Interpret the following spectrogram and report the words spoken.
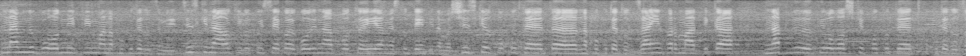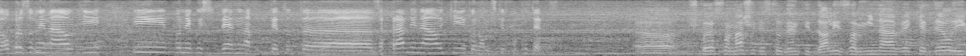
Најмногу од нив има на факултетот за медицински науки, како и секоја година, потоа имаме студенти на машинскиот факултет, на факултетот за информатика, на филолошки факултет, факултетот за образовни науки и по некој студент на факултетот за правни науки и економскиот факултет што е со нашите студенти, дали заминаа веќе дел и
